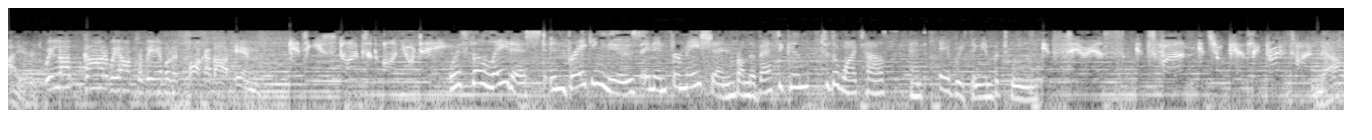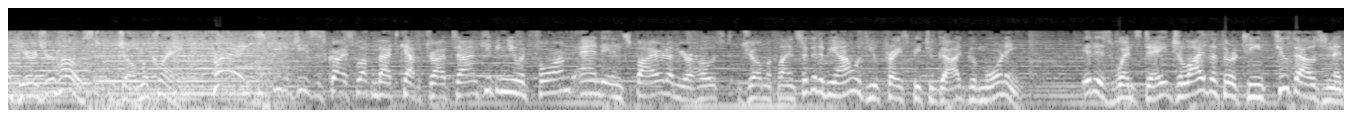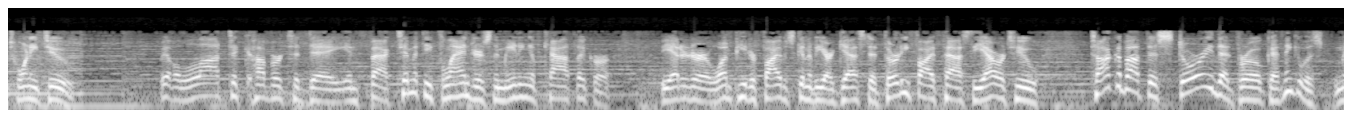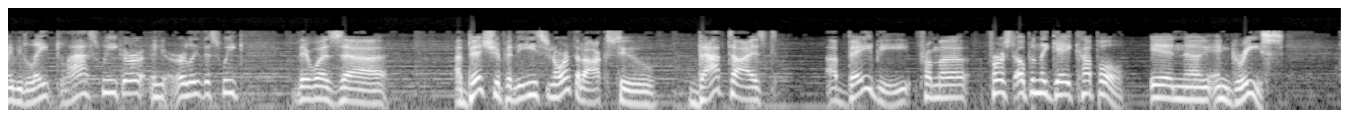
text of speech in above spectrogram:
inspired. We love God. We ought to be able to talk about Him. Getting you started on your day. With the latest in breaking news and information from the Vatican to the White House and everything in between. It's serious, it's fun, it's your Catholic Drive Time. Now, here's your host, Joe McClane. Praise be to Jesus Christ. Welcome back to Catholic Drive Time, keeping you informed and inspired. I'm your host, Joe McClane. So good to be on with you. Praise be to God. Good morning. It is Wednesday, July the 13th, 2022. We have a lot to cover today. In fact, Timothy Flanders, the meaning of Catholic, or the editor at 1 Peter 5, is going to be our guest at 35 past the hour to talk about this story that broke. I think it was maybe late last week or early this week. There was uh, a bishop in the Eastern Orthodox who baptized a baby from a first openly gay couple in uh, in Greece.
